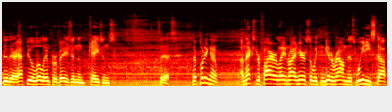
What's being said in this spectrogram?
through there. have to do a little improvisation on occasions. This. They're putting a, an extra fire lane right here so we can get around this weedy stuff,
